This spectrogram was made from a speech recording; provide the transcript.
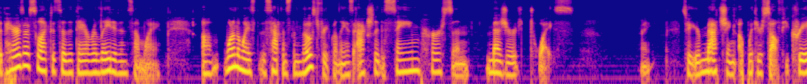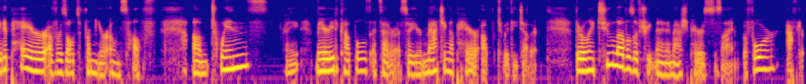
The pairs are selected so that they are related in some way. Um, one of the ways that this happens the most frequently is actually the same person measured twice, right? So you're matching up with yourself. You create a pair of results from your own self. Um, twins right? Married couples, etc. So you're matching a pair up to, with each other. There are only two levels of treatment in a matched pairs design before, after.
